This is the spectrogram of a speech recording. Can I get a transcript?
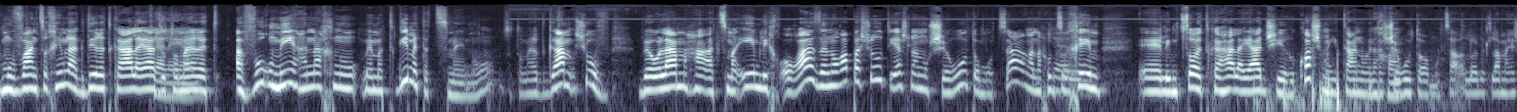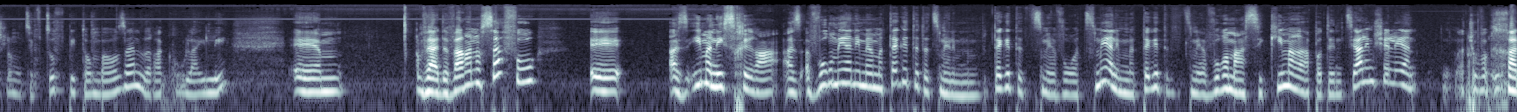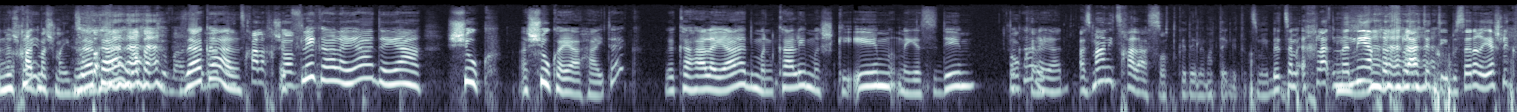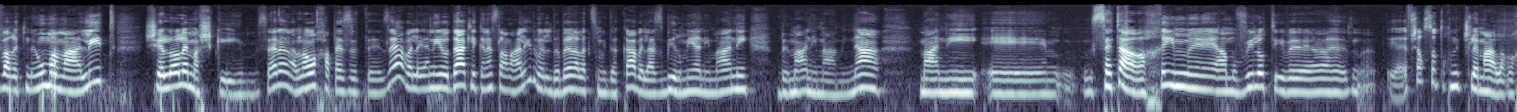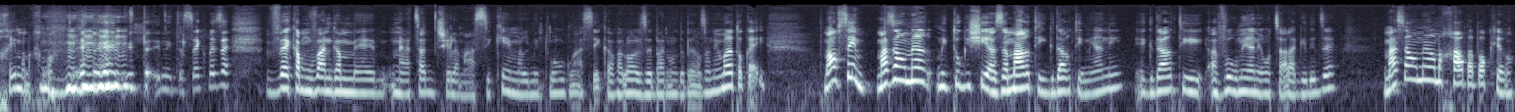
כמובן, צריכים להגדיר את קהל היעד, קהל זאת. אומרת, עבור מי אנחנו ממתגים את עצמנו. זאת אומרת, גם, שוב, בעולם העצמאים לכאורה, זה נורא פשוט, יש לנו שירות או מוצר, אנחנו כן. צריכים אה, למצוא את קהל היעד שירכוש מאיתנו את נכון. השירות או המוצר. לא יודעת למה יש לנו צפצוף פתאום באוזן, זה רק אולי לי. אמ, והדבר הנוסף הוא, אה, אז אם אני שכירה, אז עבור מי אני ממתגת את עצמי? אני ממתגת את עצמי עבור עצמי, אני ממתגת את עצמי עבור המעסיקים הפוטנציאליים שלי. אני- התשובה... חד משמעית. חד משמעית. זה הקהל. זאת התשובה. זה הקהל. אני צריכה לחשוב... אצלי קהל היעד היה שוק. השוק היה הייטק, וקהל היעד, מנכ"לים, משקיעים, מייסדים. אוקיי. היעד. אז מה אני צריכה לעשות כדי למתג את עצמי? בעצם, החלט, נניח החלטתי, בסדר? יש לי כבר את נאום המעלית שלא למשקיעים, בסדר? אני לא מחפשת אה, זה, אבל אני יודעת להיכנס למעלית ולדבר על עצמי דקה ולהסביר מי אני, מה אני, במה אני מאמינה, מה אני, אה, סט הערכים אה, המוביל אותי, ואפשר לעשות תוכנית שלמה על ערכים, אנחנו נת- נתעסק בזה, וכמובן גם אה, מהצד של המעסיקים, על מיתוג מעסיק, אבל לא על זה באנו לדבר. אז אני אומרת, אוקיי, מה עושים? מה זה אומר מיתוג אישי? אז אמרתי, הגדרתי מי אני, הגדרתי עבור מי אני רוצה להגיד את זה. מה זה אומר מחר בבוקר?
